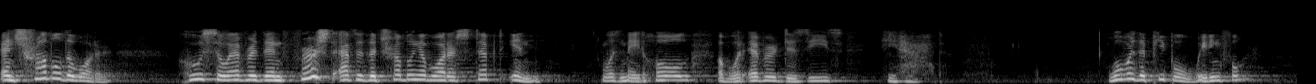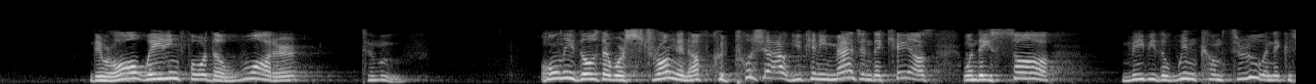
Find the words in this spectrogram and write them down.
and troubled the water. Whosoever then first after the troubling of water stepped in was made whole of whatever disease he had. What were the people waiting for? They were all waiting for the water to move. Only those that were strong enough could push out. You can imagine the chaos when they saw maybe the wind come through and they could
